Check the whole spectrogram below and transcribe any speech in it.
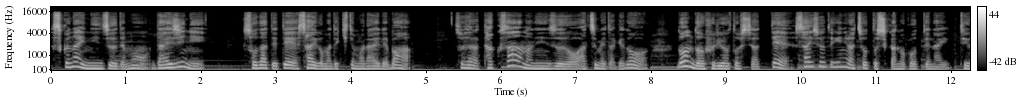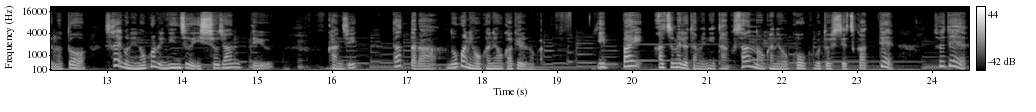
少ない人数でも大事に育てて最後まで来てもらえればそしたらたくさんの人数を集めたけど、どんどん振り落としちゃって、最終的にはちょっとしか残ってないっていうのと、最後に残る人数一緒じゃんっていう感じだったら、どこにお金をかけるのか。いっぱい集めるためにたくさんのお金を広告として使って、それで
